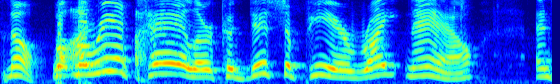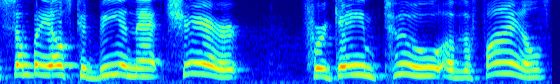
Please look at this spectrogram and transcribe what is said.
No, but Maria Taylor could disappear right now, and somebody else could be in that chair for game two of the finals,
